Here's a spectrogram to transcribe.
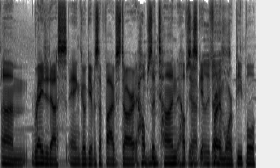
Um, rated us and go give us a five star. It helps a Mhm. ton. It helps Yeah, us get really in front of more people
